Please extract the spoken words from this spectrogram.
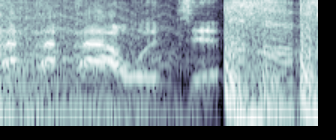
Power tip.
